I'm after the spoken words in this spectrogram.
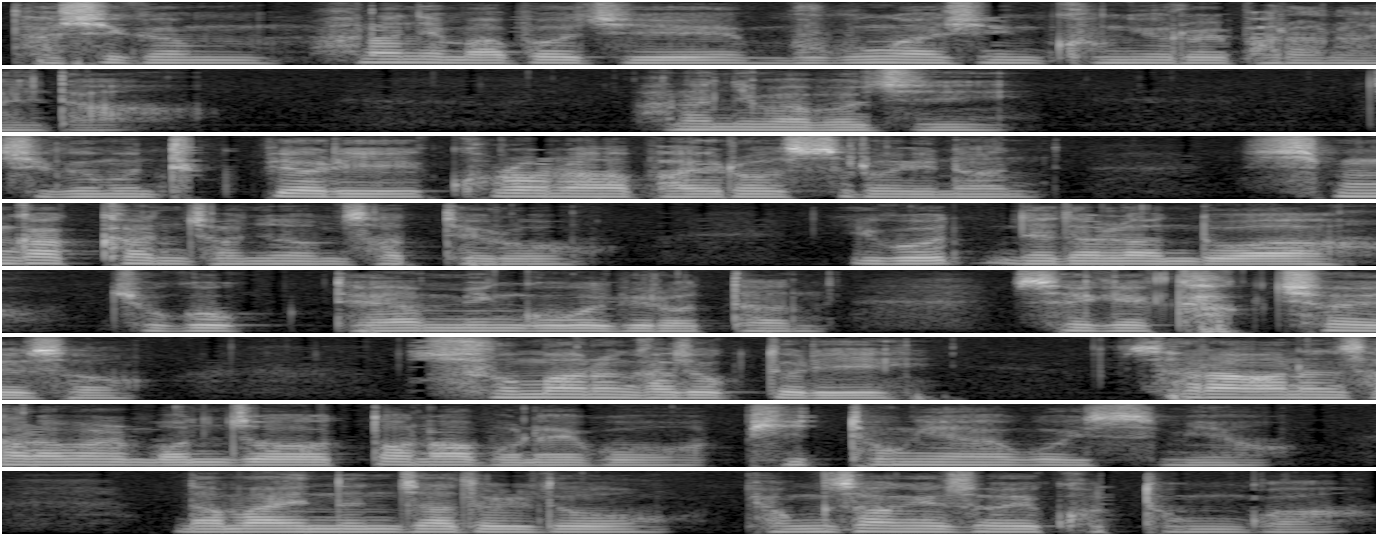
다시금 하나님 아버지의 무궁하신 긍휼을 바라나이다. 하나님 아버지, 지금은 특별히 코로나 바이러스로 인한 심각한 전염 사태로 이곳 네덜란드와 조국 대한민국을 비롯한 세계 각처에서 수많은 가족들이 사랑하는 사람을 먼저 떠나보내고 비통해하고 있으며 남아있는 자들도 병상에서의 고통과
